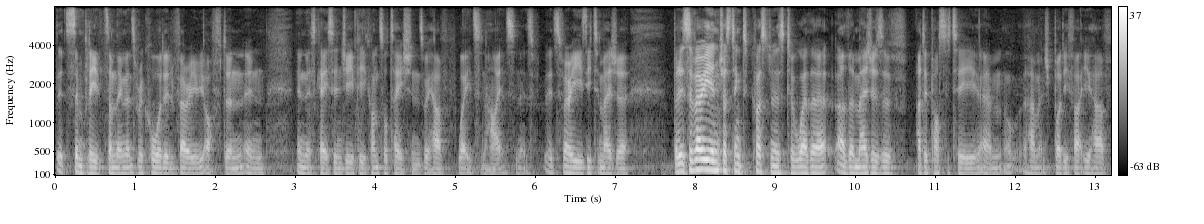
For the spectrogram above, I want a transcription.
it's simply something that's recorded very often. In in this case, in GP consultations, we have weights and heights, and it's it's very easy to measure. But it's a very interesting question as to whether other measures of adiposity, um, how much body fat you have,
